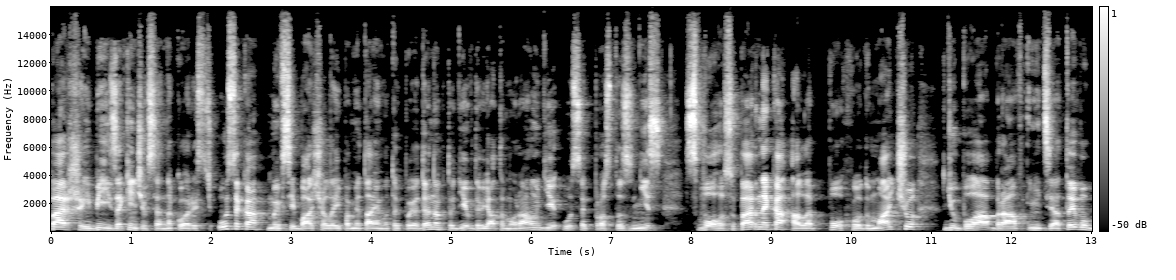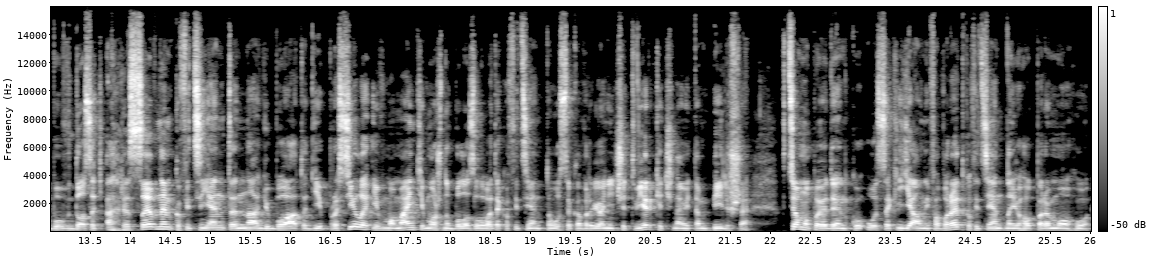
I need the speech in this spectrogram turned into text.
Перший бій закінчився на користь Усика. Ми всі бачили і пам'ятаємо той поєдинок. Тоді в дев'ятому раунді Усик просто зніс свого суперника, але по ходу матчу Дюбуа брав ініціативу, був досить агресивним. Коефіцієнти на Дюбуа тоді просіли, і в моменті можна було зловити коефіцієнт на Усика в районі четвірки чи навіть там більше. В цьому поєдинку Усик явний фаворит, коефіцієнт на його перемогу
